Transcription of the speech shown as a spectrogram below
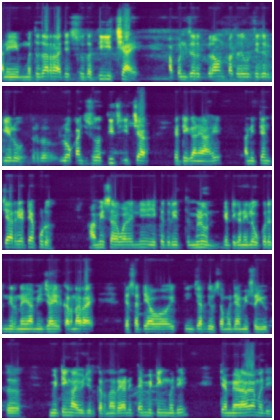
आणि मतदार राजाची सुद्धा ती इच्छा आहे. आपण जर ग्राउंड पातळीवरती जर गेलो तर लोकांची सुद्धा तीच इच्छा या ठिकाणी आहे. आणि त्यांच्या रेट्यापुढं आम्ही सर्वांनी एकत्रित मिळून या ठिकाणी लवकरच निर्णय आम्ही जाहीर करणार आहे. त्यासाठी एक तीन चार दिवसामध्ये आम्ही संयुक्त मीटिंग आयोजित करणार आहे. आणि त्या मीटिंगमध्ये त्या मेळाव्यामध्ये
